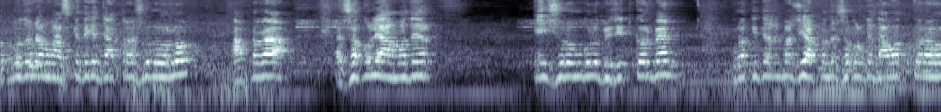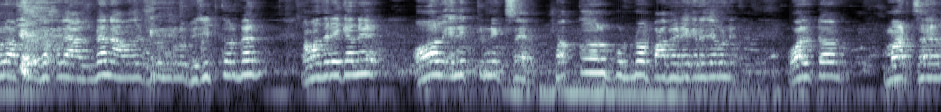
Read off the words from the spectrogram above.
উদ্বোধন এবং আজকে থেকে যাত্রা শুরু হলো। আপনারা সকলে আমাদের এই শোরুমগুলো ভিজিট করবেন। পুরা তিতাসবাসী আপনাদের সকলকে দাওয়াত করা হলো। আপনারা সকলে আসবেন, আমাদের শোরুমগুলো ভিজিট করবেন। আমাদের এখানে অল ইলেকট্রনিক্সের সকল পণ্য পাবেন। এখানে যেমন ওয়ালটন মার্সেল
